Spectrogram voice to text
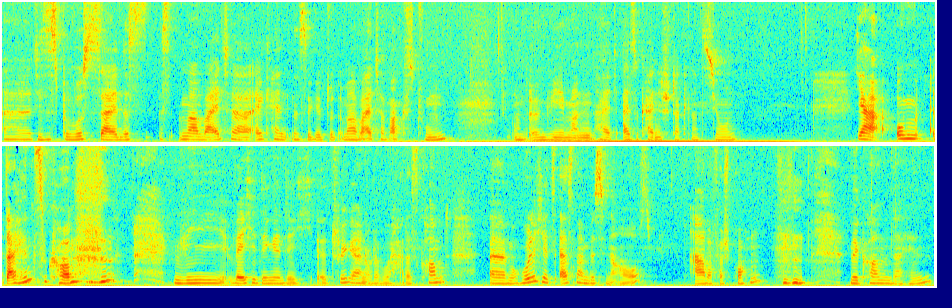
äh, dieses Bewusstsein, dass es immer weiter Erkenntnisse gibt und immer weiter Wachstum und irgendwie man halt also keine Stagnation. Ja, um dahin zu kommen, wie welche Dinge dich äh, triggern oder woher das kommt, ähm, hole ich jetzt erstmal ein bisschen aus aber versprochen, wir kommen dahin.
